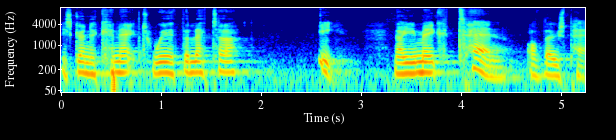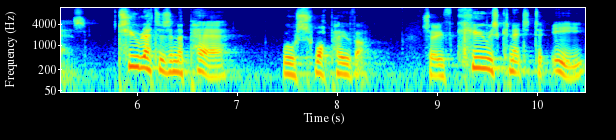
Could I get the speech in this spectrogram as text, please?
is going to connect with the letter E. Now you make 10 of those pairs two letters in a pair will swap over. So if Q is connected to E,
